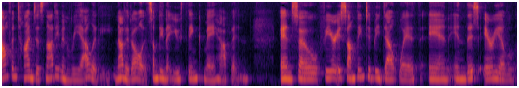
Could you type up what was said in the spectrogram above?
oftentimes it's not even reality, not at all. It's something that you think may happen. And so, fear is something to be dealt with. And in this area of,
